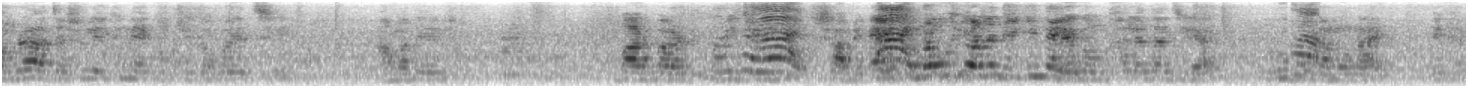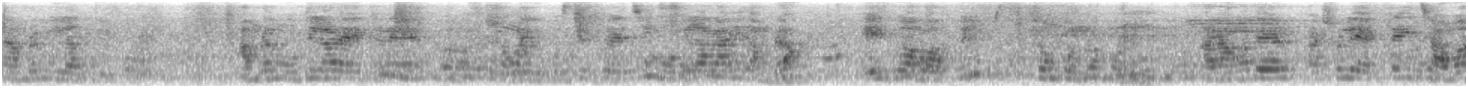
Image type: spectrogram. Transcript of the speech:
আমরা আজ আসলে এখানে একত্রিত হয়েছি। আমাদের বারবার বিজয়ী সাবেক হ্যাঁ, বেগম খালেদা জিয়ার রূপ কামনায় এখানে আমরা মিলাদ দিব আমরা মহিলারা এখানে সবাই উপস্থিত হয়েছি। মহিলারাই আমরা এই দোয়া মাহফিল সম্পন্ন করব। আর আমাদের আসলে একটাই চাওয়া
